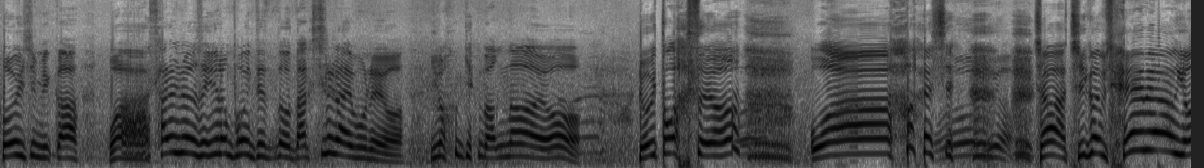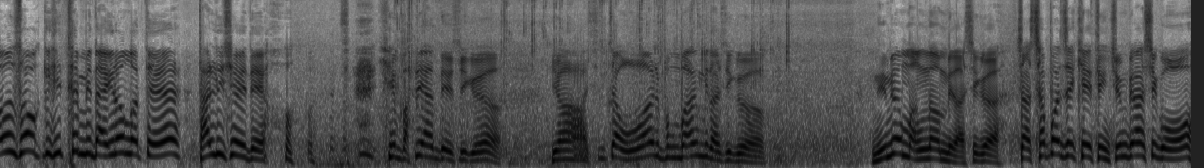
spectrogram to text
보이십니까? 와 살면서 이런 포인트에서 또 낚시를 해보네요 이런 게 막 나와요 여기 또 왔어요. 와 씨. 자 지금 세명 연속 히트입니다. 이런 것들 달리셔야 돼요. 이게 말이 안 돼요 지금. 야 진짜 오만이 봉방입니다 지금. 넣으면 막 나옵니다 지금. 자 첫 번째 캐스팅 준비하시고.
